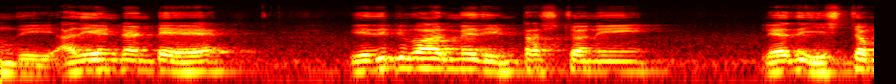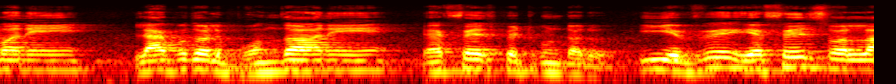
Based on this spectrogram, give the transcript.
ఉంది. అదేంటంటే ఎదుటి వారి మీద ఇంట్రెస్ట్ అని లేదా ఇష్టమని లేకపోతే వాళ్ళు బొంద అని ఎఫ్ఐఆర్స్ పెట్టుకుంటారు. ఈ ఎఫ్ఐ ఎఫ్ఐఆర్స్ వల్ల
